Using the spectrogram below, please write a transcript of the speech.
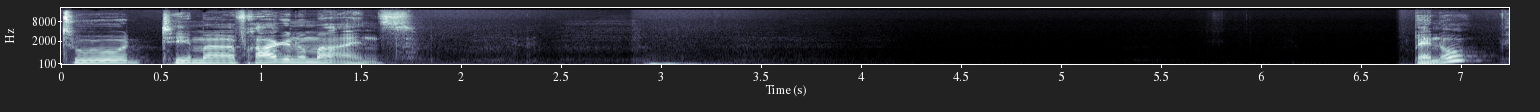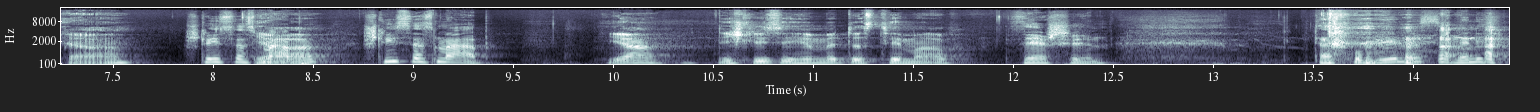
zu Thema Frage Nummer 1. Benno? Ja. Schließ das ja. mal ab. Schließ das mal ab. Ja, ich schließe hiermit das Thema ab. Sehr schön. Das Problem ist, wenn ich.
